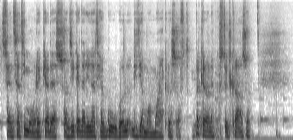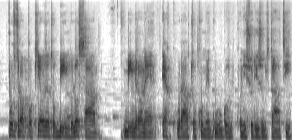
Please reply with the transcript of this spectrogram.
senza timore che adesso anziché dare i dati a Google li diamo a Microsoft, perché non è questo il caso. Purtroppo chi ha usato Bing lo sa, Bing non è, è accurato come Google con i suoi risultati.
